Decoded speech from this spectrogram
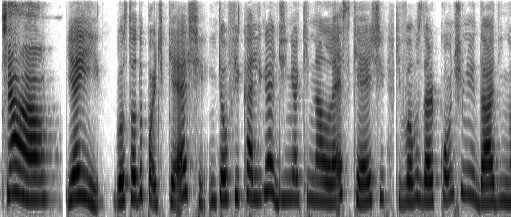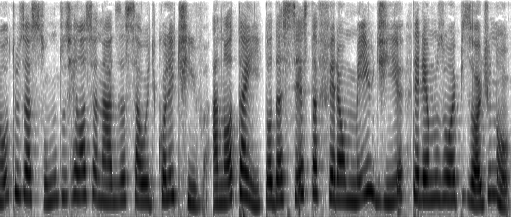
Tchau! E aí, gostou do podcast? Então fica ligadinho aqui na Lastcast que vamos dar continuidade em outros assuntos relacionados à saúde coletiva. Anota aí, toda sexta-feira ao meio-dia teremos um episódio novo.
